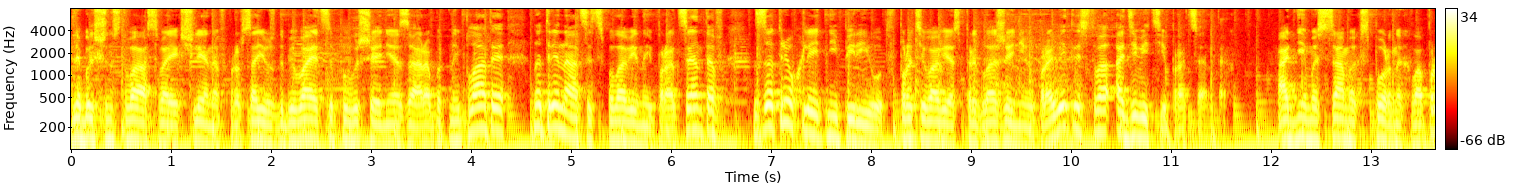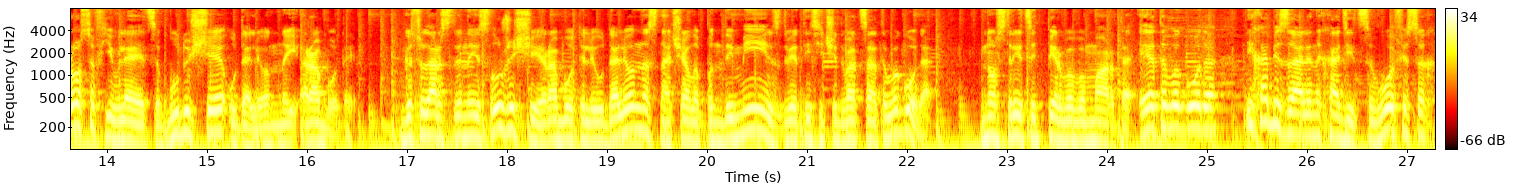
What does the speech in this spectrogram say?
Для большинства своих членов профсоюз добивается повышения заработной платы на 13,5% за трехлетний период в противовес предложению правительства о 9%. Одним из самых спорных вопросов является будущее удаленной работы. Государственные служащие работали удаленно с начала пандемии с 2020 года. Но с 31 марта этого года их обязали находиться в офисах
